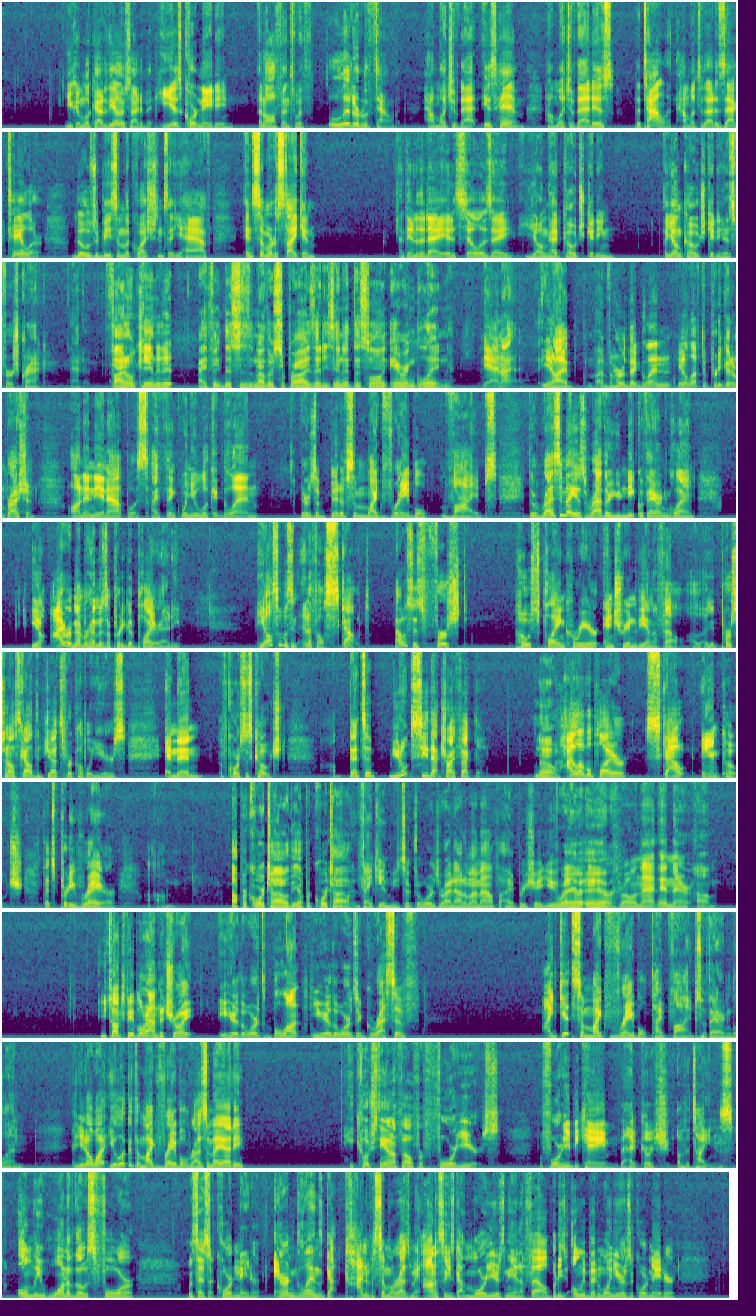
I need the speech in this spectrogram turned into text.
you can look out at the other side of it. He is coordinating an offense with littered with talent. How much of that is him? How much of that is the talent? How much of that is Zac Taylor? Those would be some of the questions that you have. And similar to Steichen, at the end of the day, it still is a young head coach getting a young coach getting his first crack at it. Final candidate. I think this is another surprise that he's in it this long. Aaron Glenn. Yeah, and I, you know, I've I've heard that Glenn, you know, left a pretty good impression on Indianapolis. I think when you look at Glenn, there's a bit of some Mike Vrabel vibes. The resume is rather unique with Aaron Glenn. You know, I remember him as a pretty good player, Eddie. He also was an NFL scout. That was his first post playing career entry into the NFL. A personnel scout the Jets for a couple years, and then, of course, has coached. Um, that's a you don't see that trifecta. No. High level player, scout, and coach. That's pretty rare. Um, upper quartile, the upper quartile. Thank you. You took the words right out of my mouth. I appreciate you. Rare air. Throwing that in there. Um, you talk to people around Detroit, you hear the words blunt, you hear the words aggressive. I get some Mike Vrabel type vibes with Aaron Glenn. And you know what? You look at the Mike Vrabel resume, Eddie. He coached the NFL for four years before he became the head coach of the Titans. Only one of those four was as a coordinator. Aaron Glenn's got kind of a similar resume. Honestly, he's got more years in the NFL, but he's only been one year as a coordinator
